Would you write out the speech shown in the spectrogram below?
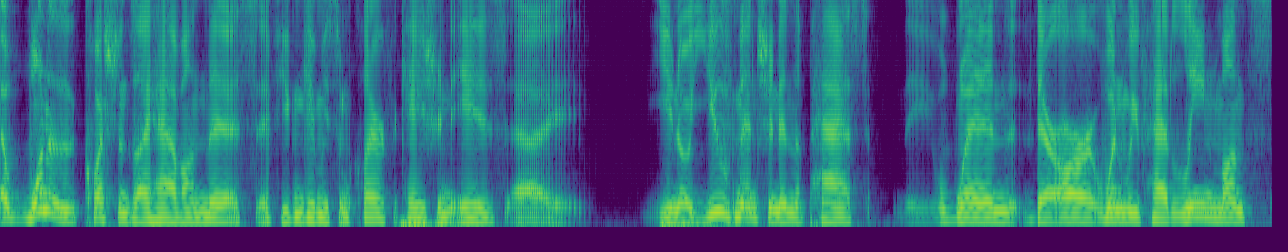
Uh, one of the questions I have on this, if you can give me some clarification, is uh, you know you've mentioned in the past when there are when we've had lean months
